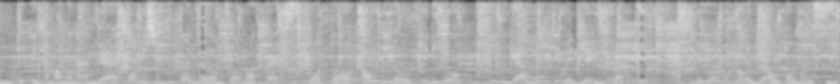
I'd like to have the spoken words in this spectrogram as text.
Untuk kenyamanan Anda, kami suguhkan dalam format teks, foto, audio, video, hingga multimedia interaktif. Dengan teknologi automasi,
